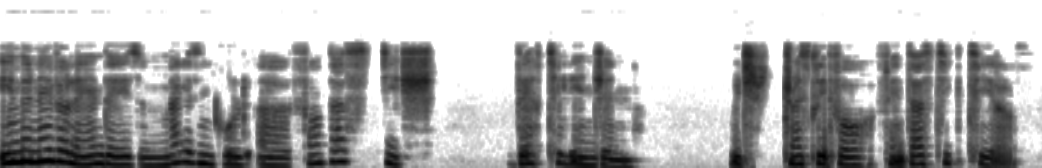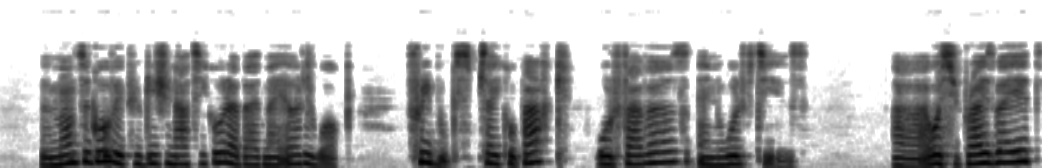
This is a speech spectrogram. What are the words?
In the Netherlands, there is a magazine called uh, Fantastisch Vertellingen, which translates for Fantastic Tales. A month ago, they published an article about my early work, three books, Psycho Park, Allfathers, and Wolf Tears. Uh, I was surprised by it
